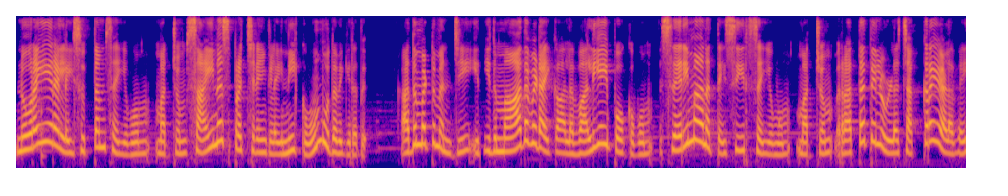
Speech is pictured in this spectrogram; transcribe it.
நுரையீரலை சுத்தம் செய்யவும் மற்றும் சைனஸ் பிரச்சனைகளை நீக்கவும் உதவுகிறது. அது மட்டுமன்றி இது மாதவிடாய் கால வலியை போக்கவும் செரிமானத்தை சீர் செய்யவும் மற்றும் இரத்தத்தில் உள்ள சர்க்கரை அளவை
